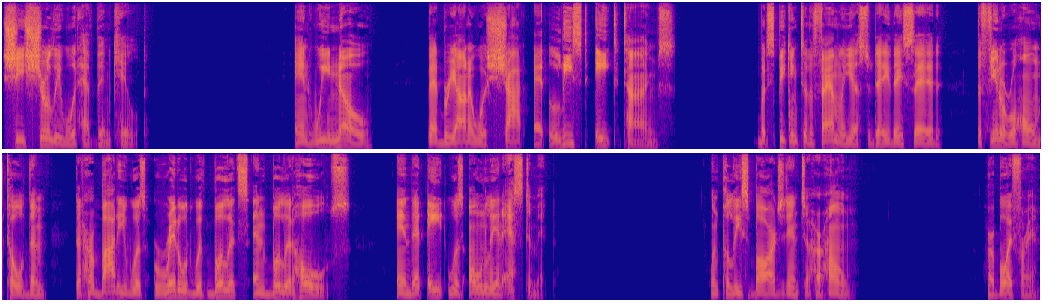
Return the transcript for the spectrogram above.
she surely would have been killed. And we know that Breonna was shot at least eight times. But speaking to the family yesterday, they said the funeral home told them that her body was riddled with bullets and bullet holes, and that eight was only an estimate. When police barged into her home, her boyfriend,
